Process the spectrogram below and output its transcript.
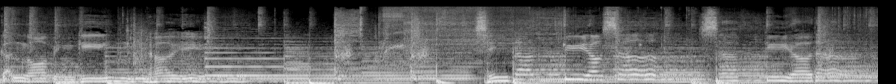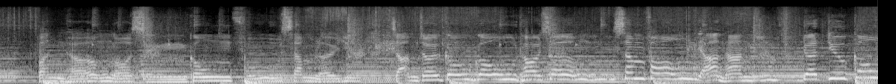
跟我并肩去，是得于有失，失于有得，分享我成功苦心里怨。站在高高台上，心慌也难免。若要高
